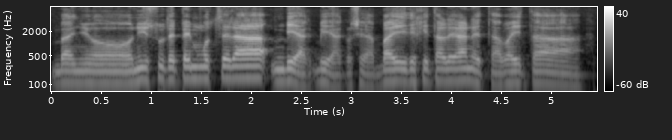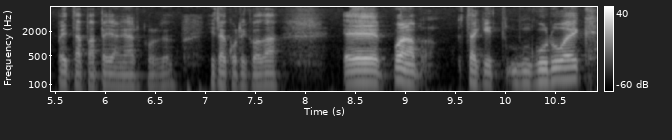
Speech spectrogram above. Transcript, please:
baino ni zute pen motzera biak, biak, osea, bai digitalean eta baita baita paperean irakurriko da. E, bueno, ez dakit, guruek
